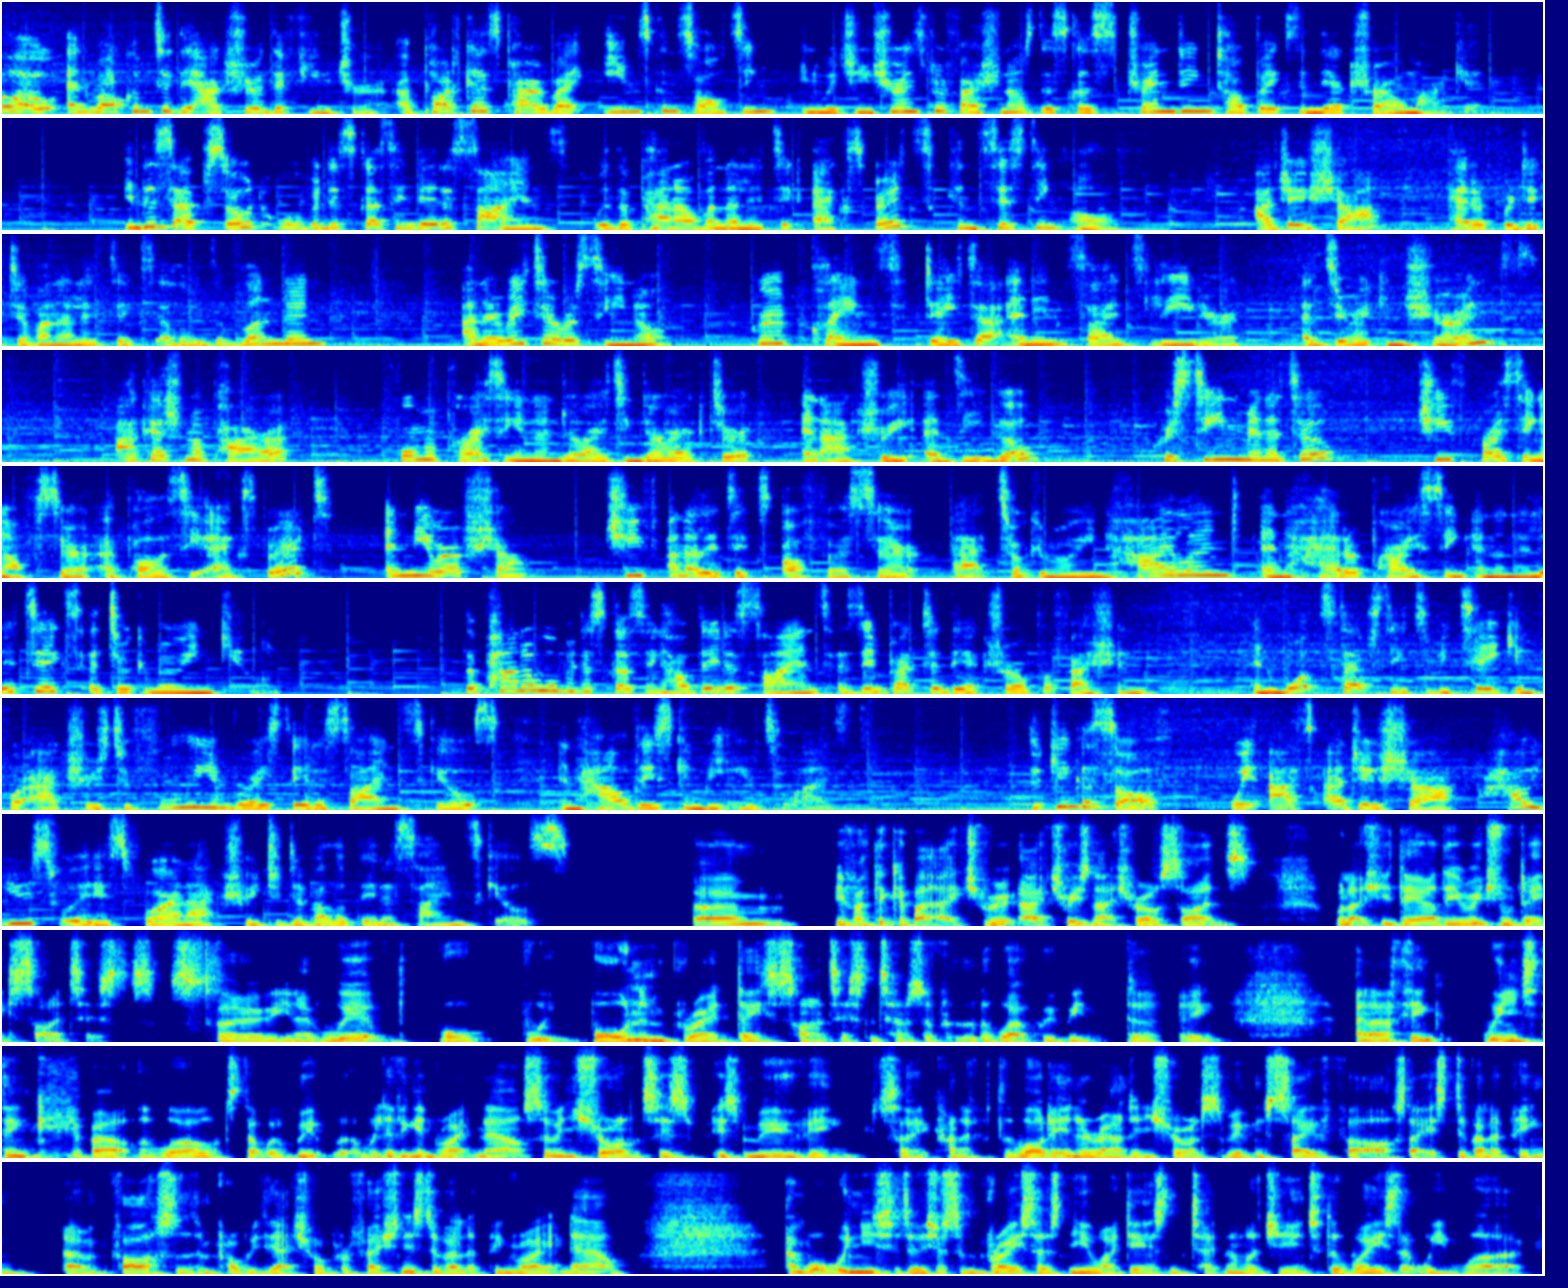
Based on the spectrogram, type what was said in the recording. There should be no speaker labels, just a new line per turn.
Hello, and welcome to The Actuary of the Future, a podcast powered by Eames Consulting, in which insurance professionals discuss trending topics in the actuarial market. In this episode, we'll be discussing data science with a panel of analytic experts consisting of Ajay Shah, Head of Predictive Analytics at Lloyd's of London, Annarita Roscino, Group Claims Data and Insights Leader at Zurich Insurance, Akash Mapara, former Pricing and Underwriting Director and Actuary at Zego, Christine Minetou, Chief Pricing Officer at Policy Expert, and Nirav Shah, Chief Analytics Officer at Tokio Marine Highland and Head of Pricing and Analytics at Tokio Marine Kiln. The panel will be discussing how data science has impacted the actuarial profession and what steps need to be taken for actuaries to fully embrace data science skills and how these can be utilized. To kick us off, we ask Ajay Shah how useful it is for an actuary to develop data science skills.
Um, if I think about actuary, actuaries and actuarial science, well, actually, they are the original data scientists. So, you know, we're, we're born and bred data scientists in terms of the work we've been doing. And I think we need to think about the world that we're, we're living in right now. So insurance is is moving. So kind of the world in and around insurance is moving so fast that it's developing um, faster than probably the actual profession is developing right now. And what we need to do is just embrace those new ideas and technology into the ways that we work,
